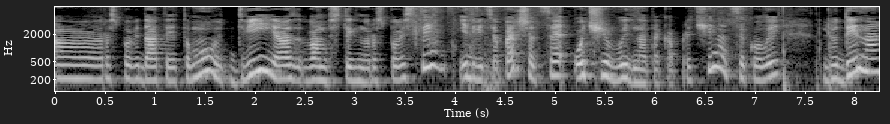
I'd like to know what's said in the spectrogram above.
е, розповідати. Тому дві я вам встигну розповісти. І дивіться, перша це очевидна така причина це коли людина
